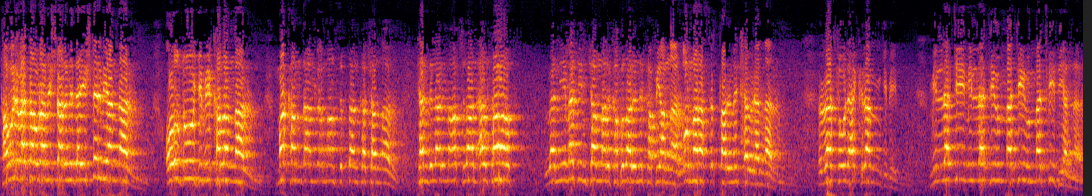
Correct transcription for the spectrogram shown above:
tavır ve davranışlarını değiştirmeyenler, olduğu gibi kalanlar, makamdan ve mansıptan kaçanlar, kendilerine açılan eltaf ve nimet imkanları kapılarını kapayanlar, onlara sırtlarını çevirenler, Resul-i Ekrem gibi, milleti, milleti, ümmeti, ümmeti diyenler,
